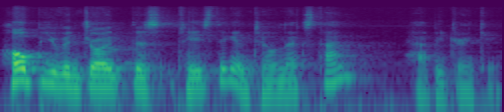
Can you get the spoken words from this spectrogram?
Hope you've enjoyed this tasting. Until next time, happy drinking.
